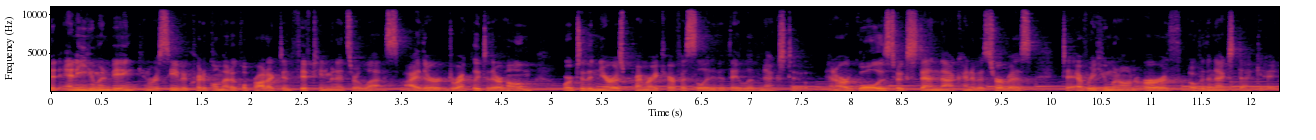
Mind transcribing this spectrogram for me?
that any human being can receive a critical medical product in 15 minutes or less, either directly to their home or to the nearest primary care facility that they live next to. And our goal is to extend that kind of a service to every human on Earth over the next decade.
